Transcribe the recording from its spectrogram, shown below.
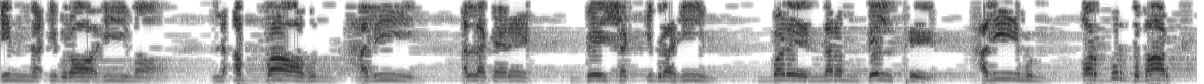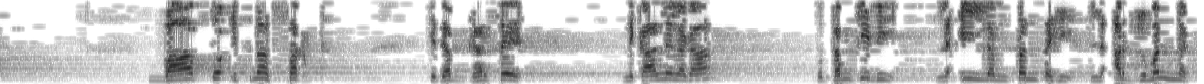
ان ابراہیم حلیم اللہ کہہ رہے ہیں، بے شک ابراہیم بڑے نرم دل تھے، حلیم اور بردبار تھے۔ باپ تو اتنا سخت کہ جب گھر سے نکالنے لگا تو دمکی دی لم تنت ہی ارجمنک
